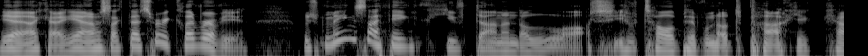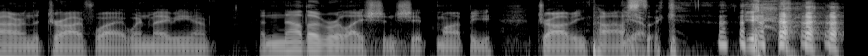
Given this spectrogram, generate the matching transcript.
yeah, okay, yeah." I was like, "That's very clever of you," which means I think you've done a lot. You've told people not to park your car in the driveway when maybe uh, another relationship might be driving past. Yep.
